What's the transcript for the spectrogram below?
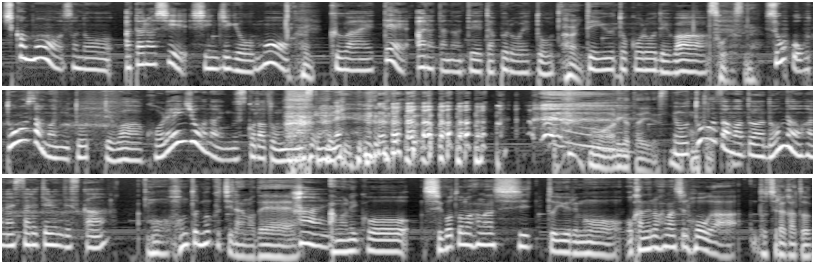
しかもその新しい新事業も加えて新たなデータプロへとっていうところでは、そうですね、すごくお父様にとってはこれ以上ない息子だと思いますけどね。もうありがたいですね。お父様とはどんなお話されてるんですか？もう本当に無口なので、はい、あまりこう仕事の話というよりもお金の話の方がどちらかと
